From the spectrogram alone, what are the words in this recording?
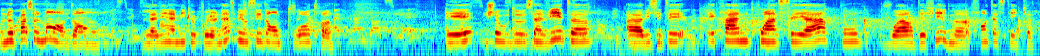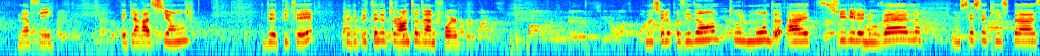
ne pas seulement dans la dynamique polonaise, mais aussi dans d'autres. Et je vous invite à visiter écran.ca pour voir des films fantastiques. Merci. Déclaration député, le député de Toronto Danforth. Monsieur le Président, tout le monde a suivi les nouvelles. On sait ce qui se passe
